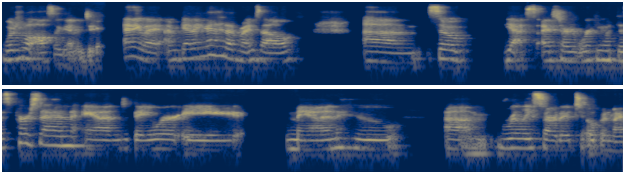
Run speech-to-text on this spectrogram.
which we'll also get into. Anyway, I'm getting ahead of myself. Um, so, yes, I started working with this person, and they were a man who um, really started to open my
